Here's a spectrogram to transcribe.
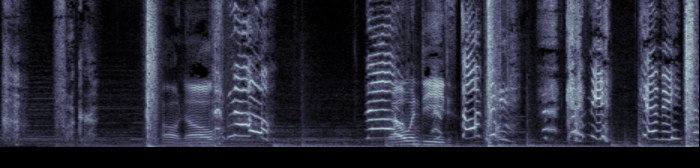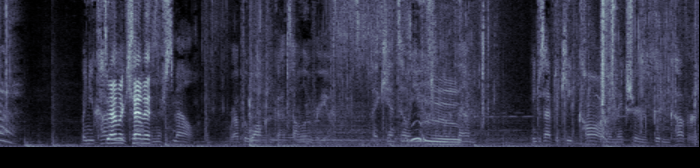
Fucker. Oh no. No! No! No, indeed. Stop me! Kenny! Kenny! When you cover Damn it, yourself Kenneth. in their smell, rub the walker guts all over you. They can't tell you from Ooh. them. You just have to keep calm and make sure you're good and covered.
